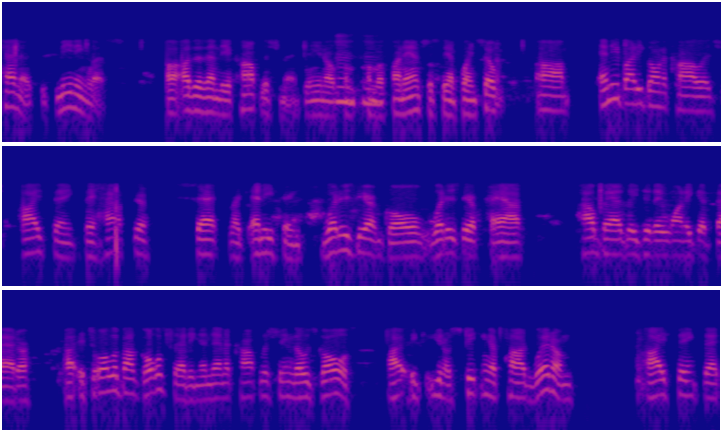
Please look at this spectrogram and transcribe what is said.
tennis, it's meaningless uh, other than the accomplishment, you know, from, mm-hmm. from a financial standpoint. So, um, anybody going to college, I think they have to set like anything. What is their goal? What is their path? How badly do they want to get better? Uh, it's all about goal setting and then accomplishing those goals. I, you know, speaking of Todd Widom, I think that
